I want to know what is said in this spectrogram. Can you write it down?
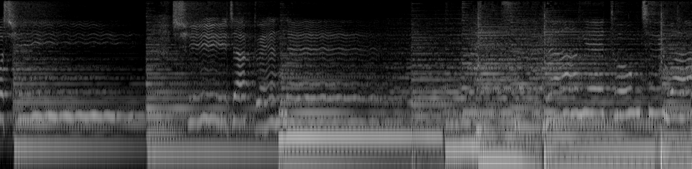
것이 시작됐네. 사랑의 통치와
